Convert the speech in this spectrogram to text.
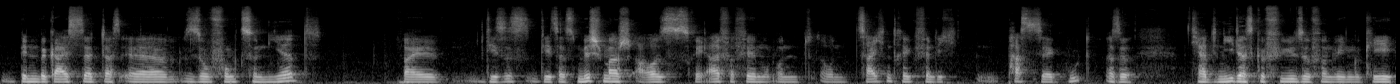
bin begeistert, dass er so funktioniert, weil dieses, dieses Mischmasch aus Realverfilmung und, und Zeichentrick, finde ich, passt sehr gut. Also ich hatte nie das Gefühl so von wegen, okay,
